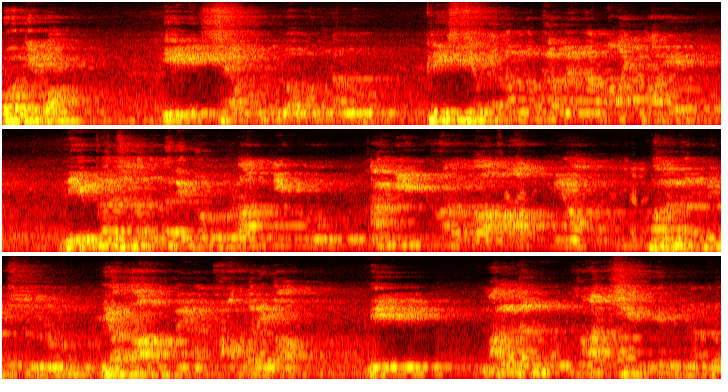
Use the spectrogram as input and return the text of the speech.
ఓ దేవా ఈ సేవకుల్లో ప్రజలందరితో కూడా నీకు అంగీకారంగా ఆత్మీయ బలర్పించును యథార్థమైన కాపరిగా మీ మందను కాచి వేపినట్లు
